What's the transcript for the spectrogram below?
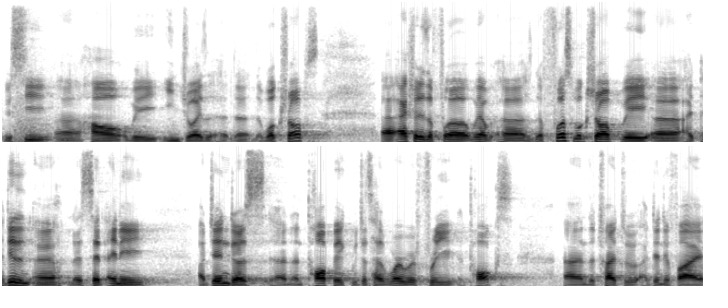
You see how we enjoy the, the, the workshops. Uh, actually, the, uh, we have, uh, the first workshop, we, I, didn't let's set any agendas and, topic. We just had very, very free talks and try to identify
